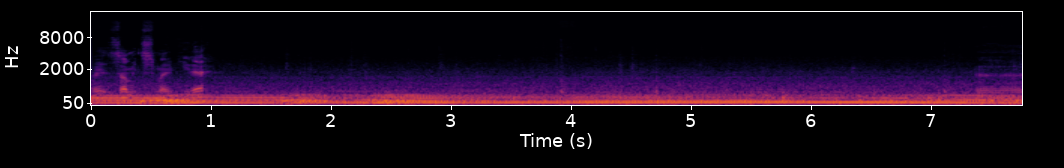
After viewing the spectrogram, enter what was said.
there's something smoky there. Uh,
